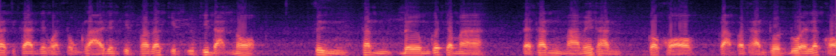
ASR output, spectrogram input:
ราชการจังหวัดสงขลายังติดภารกิจอยู่ที่ด่านนอก ซึ่งท่านเดิมก็จะมา แต่ท่านมาไม่ทัน ก็ขอกราบประทานโทษด้วย และขอ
